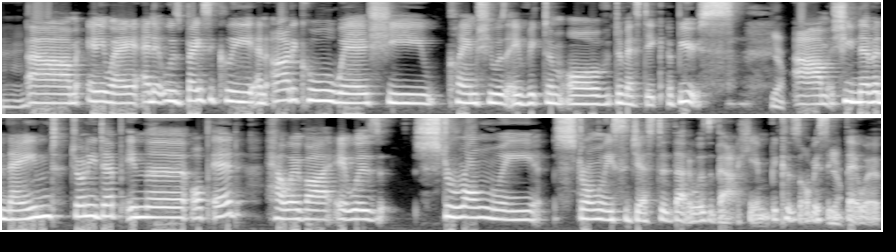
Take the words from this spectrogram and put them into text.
Mhm. Um, anyway, and it was basically an article where she claimed she was a victim of domestic abuse. Yeah. Um, she never named Johnny Depp in the op-ed. However, it was strongly, strongly suggested that it was about him because obviously Yeah. they were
